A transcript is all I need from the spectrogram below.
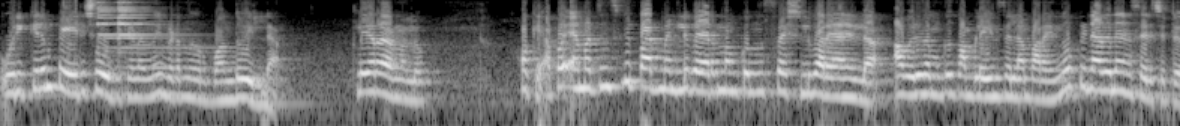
ഒരിക്കലും പേര് ചോദിക്കണമെന്ന് ഇവിടെ നിർബന്ധമില്ല. ക്ലിയർ ആണല്ലോ? ഓക്കെ അപ്പോൾ എമർജൻസി ഡിപ്പാർട്ട്മെന്റിൽ വേറെ നമുക്കൊന്നും സ്പെഷ്യൽ പറയാനില്ല. അവർ നമുക്ക് കംപ്ലൈൻസ് എല്ലാം പറയുന്നു. പിന്നെ അതിനനുസരിച്ചിട്ട്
